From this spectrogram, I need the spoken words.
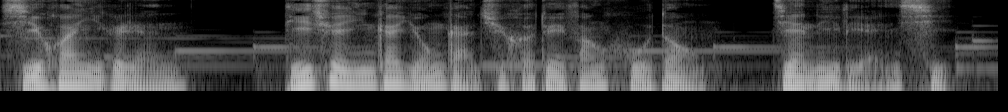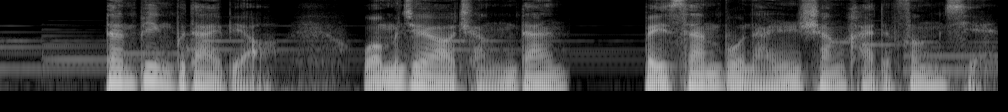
喜欢一个人，的确应该勇敢去和对方互动。建立联系，但并不代表我们就要承担被三不男人伤害的风险。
